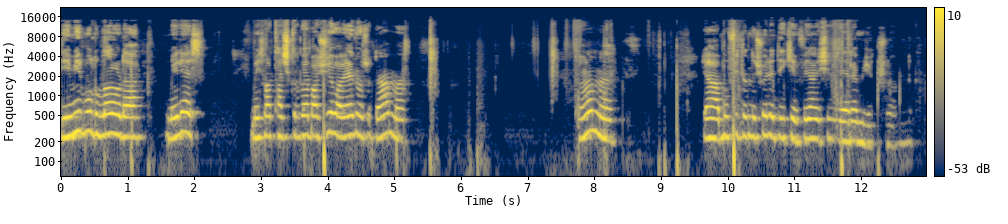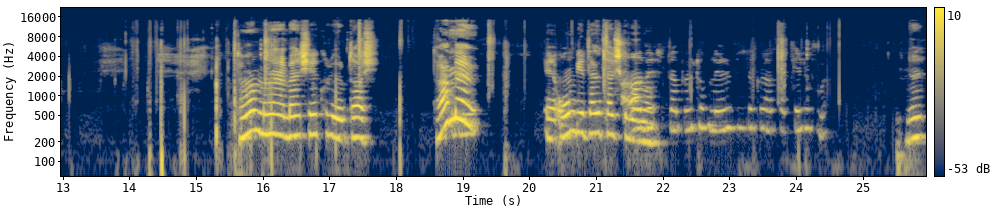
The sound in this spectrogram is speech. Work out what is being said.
Demir buldum lan orada. Melis. Bak taş kırmaya başlıyor haberin olsun tamam mı? Tamam mı? Ya bu fidanı şöyle dikeyim filan şimdi yaramayacak şu anlık. Tamam mı? Ben şey kuruyorum taş. Tamam mı? E, 11 tane taş kırmam lazım. Abi tablo tabloları biz de kırarsak gelir mi? Ne?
